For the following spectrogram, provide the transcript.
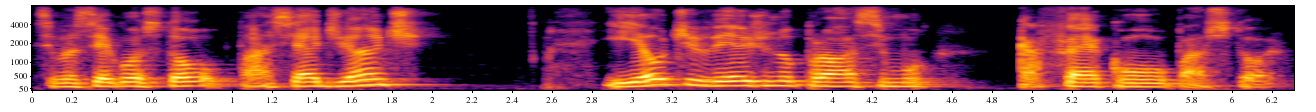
Se você gostou, passe adiante e eu te vejo no próximo Café com o Pastor.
